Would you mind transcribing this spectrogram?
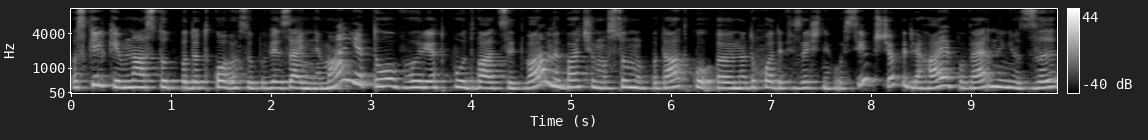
Оскільки в нас тут податкових зобов'язань немає, то в рядку 22 ми бачимо суму податку е, на доходи фізичних осіб, що підлягає поверненню з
